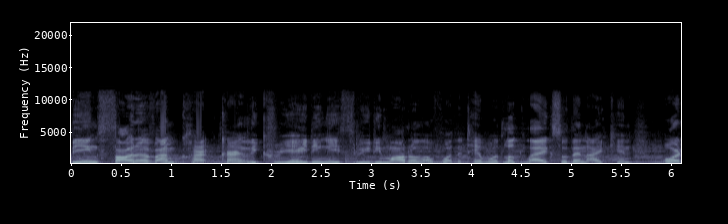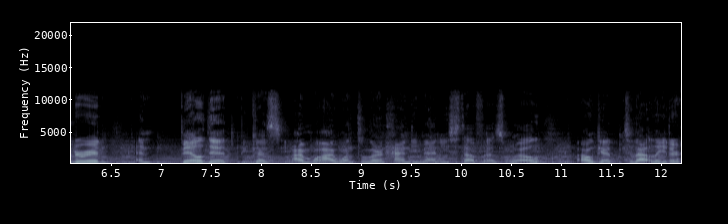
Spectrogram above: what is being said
being thought of. I'm currently creating a 3d model of what the table would look like so then I can order it and build it because I'm, i want to learn handyman stuff as well. I'll get to that later.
